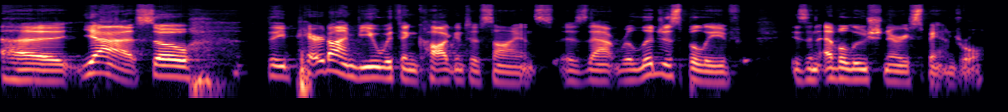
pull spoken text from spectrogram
uh, yeah. So the paradigm view within cognitive science is that religious belief is an evolutionary spandrel.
